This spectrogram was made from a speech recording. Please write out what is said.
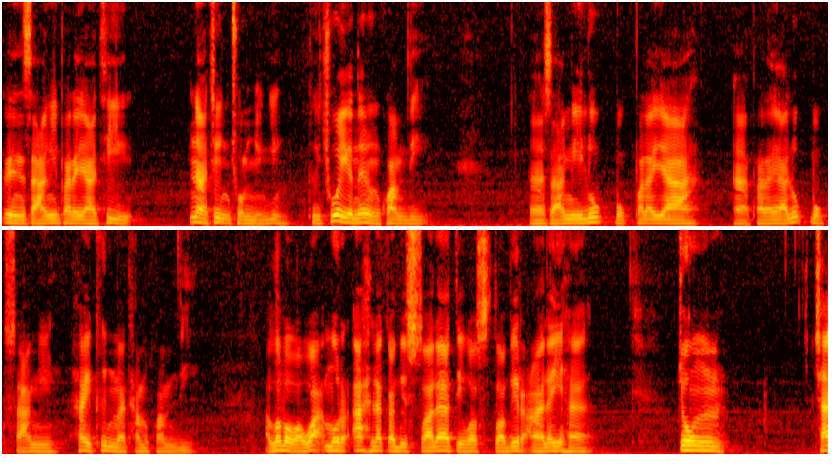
เป็นสามีภรรยาที่น่าชื่นชมอย่างยิ่ง คือช่วยกันในเรื่องของความดีสามีลุกปลุกภรรยาภรรยาลุกปลุกสามีให้ขึ้นมาทำความดีอัลลอฮ์บอกว่าวะมุรอะละกบิสซาลาติวัสตอบิรอาไลฮะจงใช้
